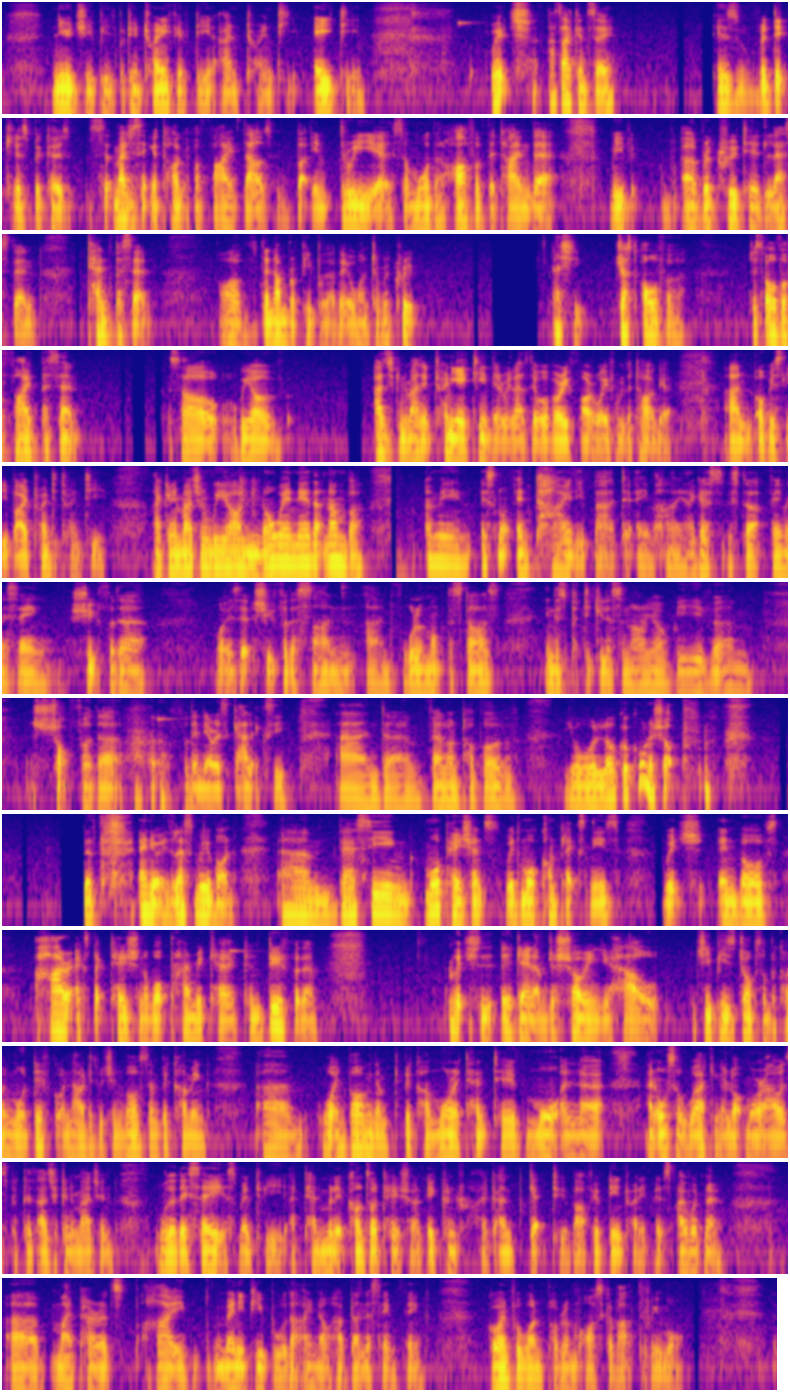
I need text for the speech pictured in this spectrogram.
new GPs between 2015 and 2018, which, as I can say, is ridiculous because imagine setting a target for 5,000, but in three years, so more than half of the time there, we've uh, recruited less than 10% of the number of people that they want to recruit. Actually, just over, just over 5%. So we are, as you can imagine, 2018 they realized they were very far away from the target. And obviously by 2020, I can imagine we are nowhere near that number. I mean, it's not entirely bad to aim high. I guess it's that famous saying, shoot for the, what is it, shoot for the sun and fall among the stars. In this particular scenario, we've um, shot for the for the nearest galaxy and um, fell on top of your local corner shop. Anyways, let's move on. Um, they're seeing more patients with more complex needs, which involves higher expectation of what primary care can do for them. Which, again, I'm just showing you how GPs' jobs are becoming more difficult nowadays, which involves them becoming, um, what involving them to become more attentive, more alert, and also working a lot more hours because, as you can imagine, although they say it's meant to be a 10 minute consultation, it can drag and get to about 15 20 minutes. I would know. Uh, my parents, I, many people that I know have done the same thing. Go in for one problem, ask about three more.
